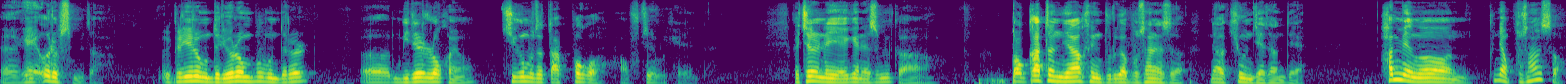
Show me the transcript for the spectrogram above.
어, 굉장히 어렵습니다. 그래서 여러분들이 이런 부분들을 어, 미래를 놓고요. 지금부터 딱 보고 아, 구체적으로 해야 된다. 그 전에 얘기 안 했습니까? 똑같은 여학생 둘이가 부산에서 내가 키운 제자인데 한 명은 그냥 부산서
